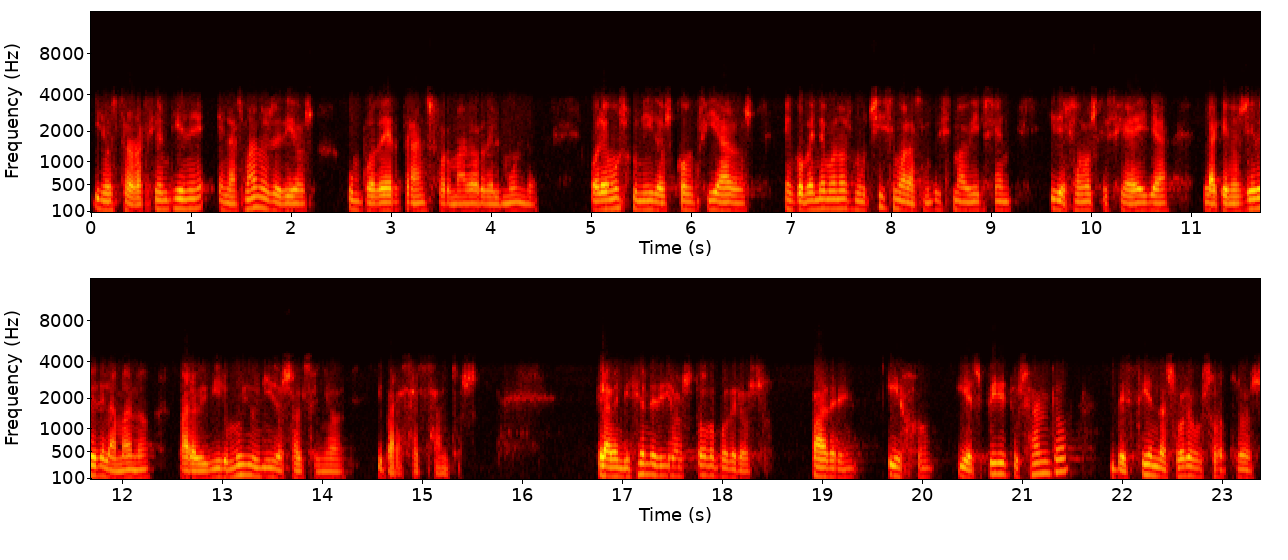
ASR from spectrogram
y nuestra oración tiene en las manos de Dios un poder transformador del mundo. Oremos unidos, confiados, encomendémonos muchísimo a la Santísima Virgen y dejemos que sea ella la que nos lleve de la mano para vivir muy unidos al Señor y para ser santos. Que la bendición de Dios Todopoderoso, Padre, Hijo y Espíritu Santo, descienda sobre vosotros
